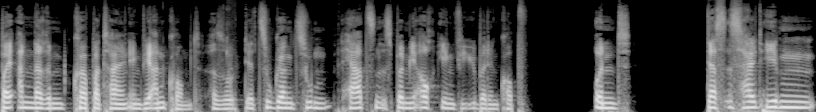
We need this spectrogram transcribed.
bei anderen Körperteilen irgendwie ankommt. Also der Zugang zum Herzen ist bei mir auch irgendwie über den Kopf. Und das ist halt eben,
